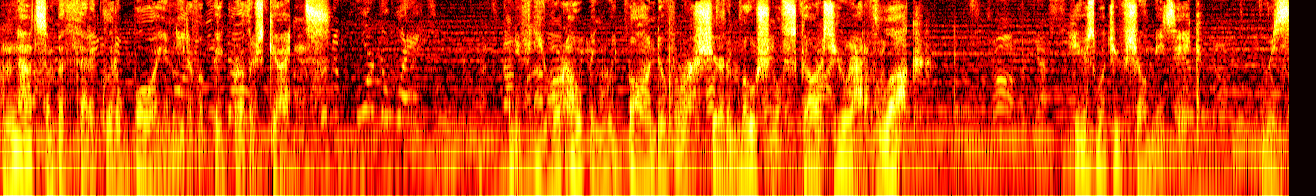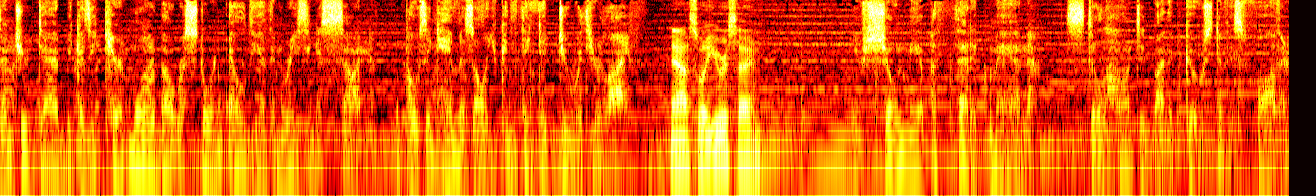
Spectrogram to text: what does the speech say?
I'm not some pathetic little boy in need of a big brother's guidance. And if you were hoping we'd bond over our shared emotional scars, you're out of luck. Here's what you've shown me, Zeke. You resent your dad because he cared more about restoring Eldia than raising his son. Opposing him is all you can think to do with your life. Yeah, that's what you were saying. You've shown me a pathetic man, still haunted by the ghost of his father.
